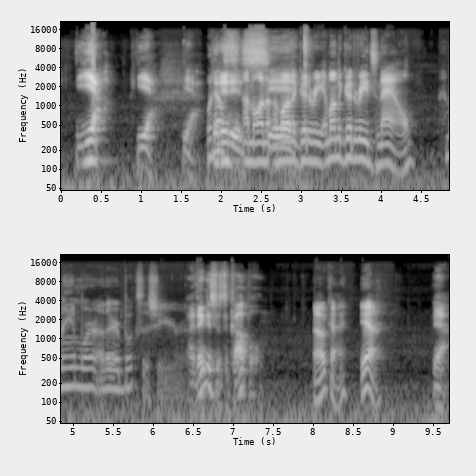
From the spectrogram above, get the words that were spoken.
yeah, yeah, yeah. What but else? it is. I'm on. I'm on a sick. Goodread. I'm on the Goodreads now. How many more other books this year? I think it's just a couple. Okay. Yeah. Yeah.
